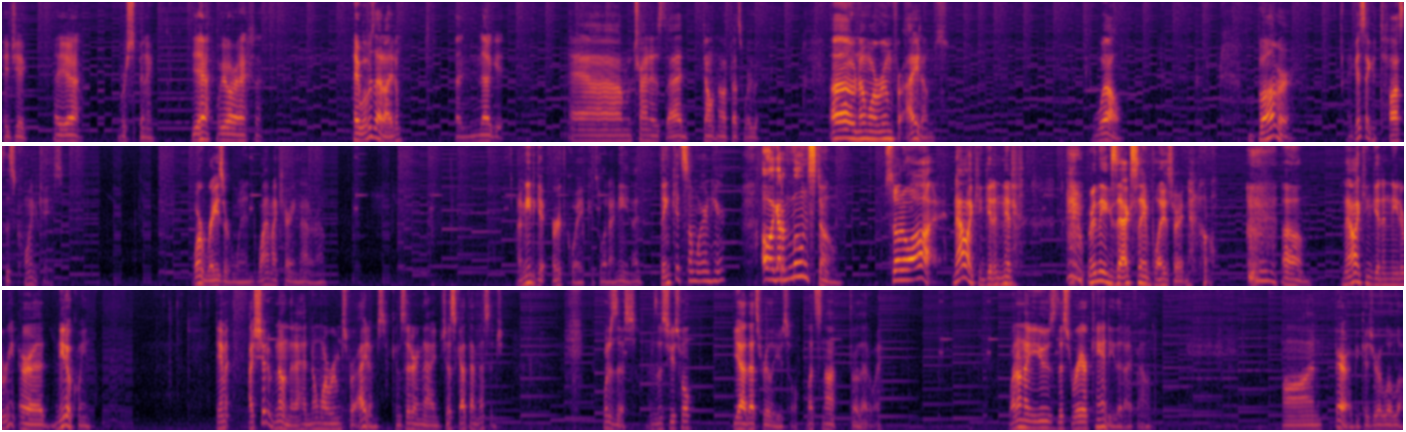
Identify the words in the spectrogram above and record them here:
Hey Jake, Hey, yeah, we're spinning. yeah, we are actually Hey, what was that item? a nugget. Uh, I'm trying to. I don't know if that's worth it. Oh, no more room for items. Well, Bummer. I guess I could toss this coin case. Or Razor Wind. Why am I carrying that around? I need to get Earthquake, is what I need. I think it's somewhere in here. Oh, I got a Moonstone! So do I. Now I can get a knit. We're in the exact same place right now. um, now I can get a Nidorina or a Nidoqueen. Damn it! I should have known that I had no more rooms for items, considering that I just got that message. What is this? Is this useful? Yeah, that's really useful. Let's not throw that away. Why don't I use this rare candy that I found on Vera, because you're a little low.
